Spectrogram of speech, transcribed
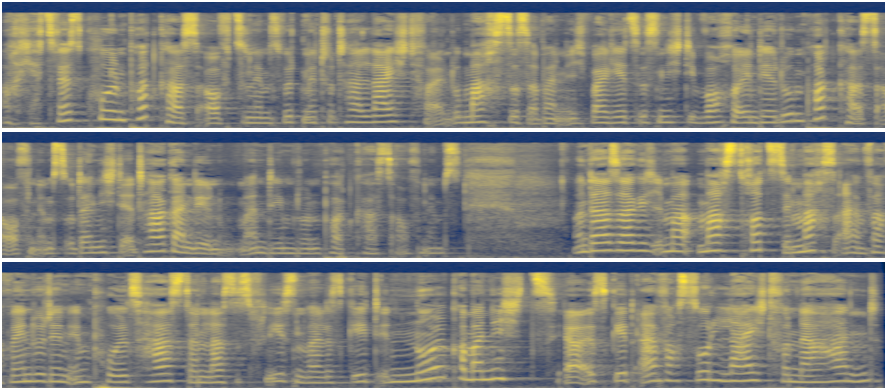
ach, jetzt wäre es cool, einen Podcast aufzunehmen. Es wird mir total leicht fallen. Du machst es aber nicht, weil jetzt ist nicht die Woche, in der du einen Podcast aufnimmst oder nicht der Tag, an dem, an dem du einen Podcast aufnimmst. Und da sage ich immer, mach's trotzdem, mach's einfach. Wenn du den Impuls hast, dann lass es fließen, weil es geht in null nichts. Ja, es geht einfach so leicht von der Hand.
